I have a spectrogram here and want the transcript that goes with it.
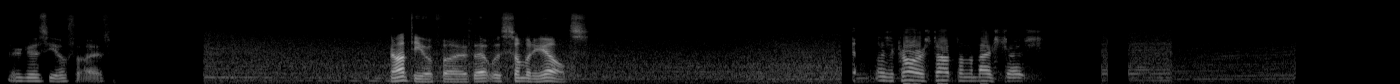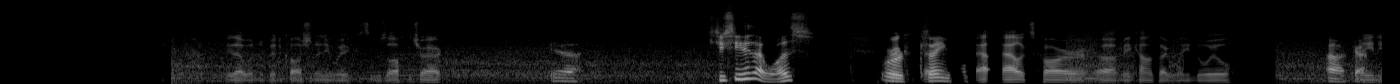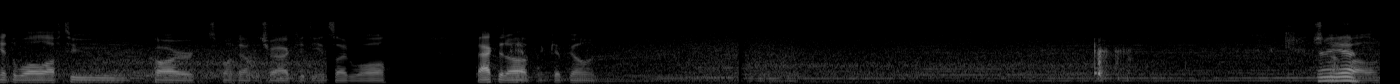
there goes the 05. Not the 05. That was somebody else. There's a car stopped on the backstretch. Yeah, that wouldn't have been a caution anyway because it was off the track. Yeah. Did you see who that was? Or Rick, cause I didn't- A- Alex Carr uh, made contact with Lane Doyle. Oh, okay. Lane hit the wall off two. car spun down the track, hit the inside wall, backed it up, and kept going. Should Oh, not yeah. follow him.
